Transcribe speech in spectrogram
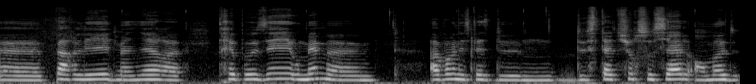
euh, parler de manière euh, très posée, ou même euh, avoir une espèce de, de stature sociale en mode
